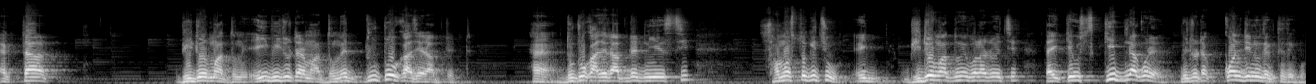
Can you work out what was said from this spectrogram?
একটা ভিডিওর মাধ্যমে, এই ভিডিওটার মাধ্যমে দুটো কাজের আপডেট হ্যাঁ দুটো কাজের আপডেট নিয়ে এসেছি। সমস্ত কিছু এই ভিডিওর মাধ্যমে বলা রয়েছে, তাই কেউ স্কিপ না করে ভিডিওটা কন্টিনিউ দেখতে দেখো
